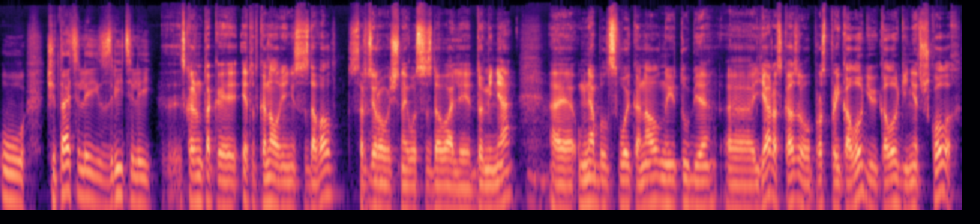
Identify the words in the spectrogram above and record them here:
у читателей, зрителей? Э, скажем так, э, этот канал я не создавал, сортировочно его создавали до меня. Угу. У меня был свой канал на YouTube, я рассказывал просто про экологию, экологии нет в школах,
